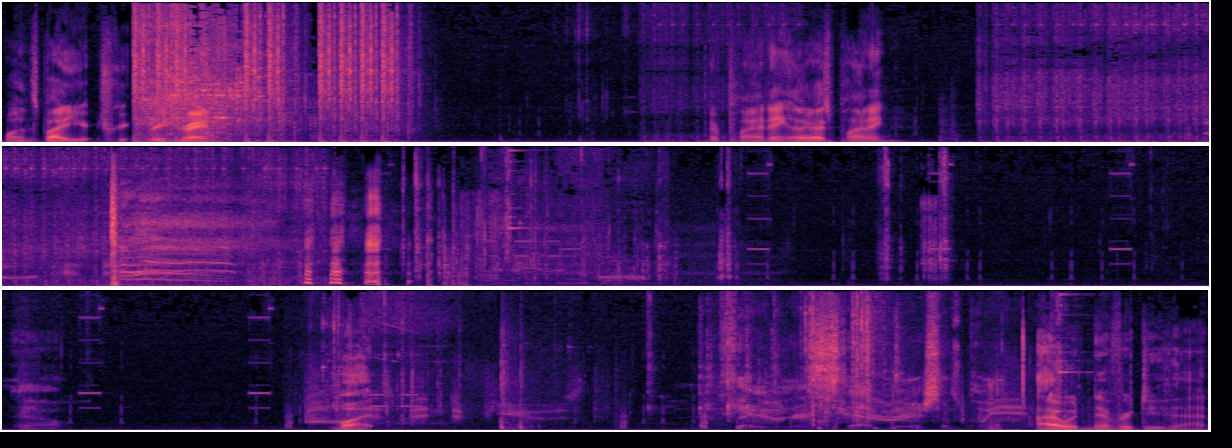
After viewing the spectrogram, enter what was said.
One's by your green train. They're planting. Other guys planting. No. What? I thought he was gonna stab me or something. I would never do that.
